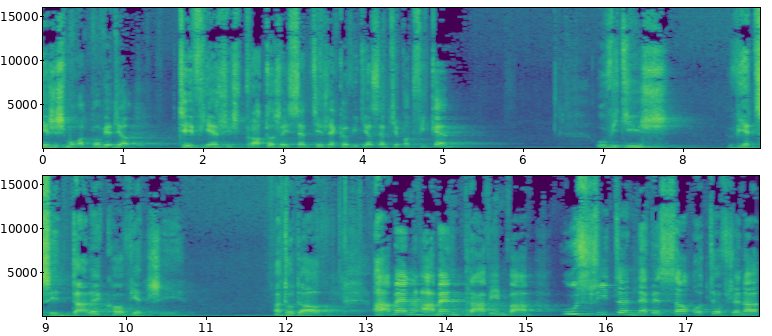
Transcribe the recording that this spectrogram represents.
Ježíš mu odpověděl, ty věříš proto, že jsem ti řekl, viděl jsem tě pod fíkem? Uvidíš věci daleko větší. A dodal, amen, amen, právím vám, uzříte nebesa otevřena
